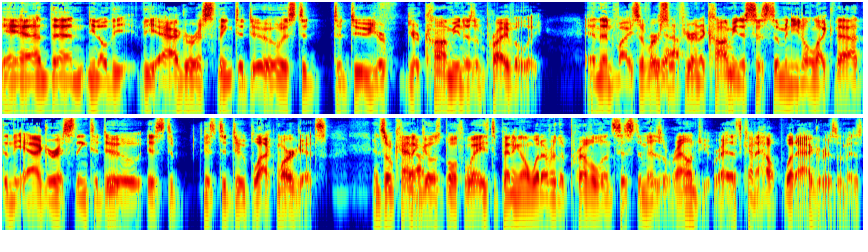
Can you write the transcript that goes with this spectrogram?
and then you know the the agorist thing to do is to to do your your communism privately and then vice versa. Yeah. If you're in a communist system and you don't like that, then the agorist thing to do is to is to do black markets. And so it kind of yeah. goes both ways depending on whatever the prevalent system is around you, right? That's kind of how what agorism is.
